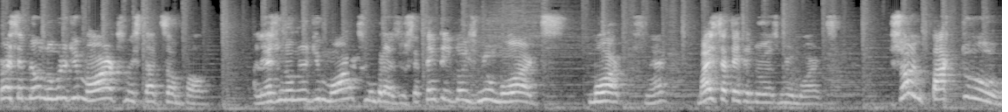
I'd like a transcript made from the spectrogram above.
Percebeu o número de mortos no estado de São Paulo. Aliás, o número de mortos no Brasil, 72 mil mortes, mortos, né? Mais de 72 mil mortes. Isso é um impacto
